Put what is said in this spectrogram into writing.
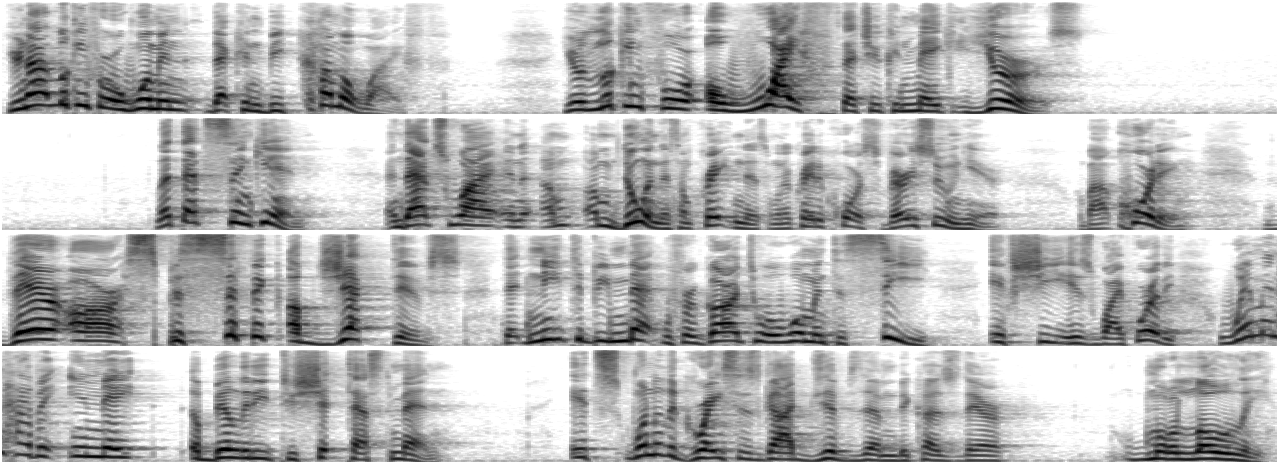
You're not looking for a woman that can become a wife. You're looking for a wife that you can make yours. Let that sink in. And that's why, and I'm, I'm doing this, I'm creating this. I'm to create a course very soon here about courting. There are specific objectives that need to be met with regard to a woman to see if she is wife worthy. Women have an innate ability to shit test men. It's one of the graces God gives them because they're more lowly.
